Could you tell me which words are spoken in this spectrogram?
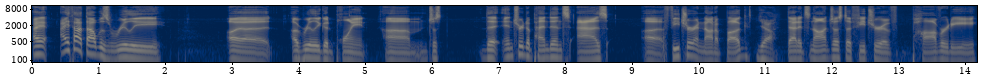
i i thought that was really a a really good point um just the interdependence as a feature and not a bug Yeah, that it's not just a feature of poverty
